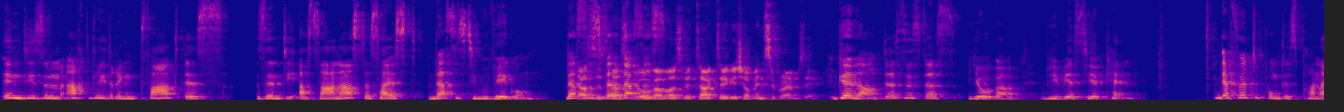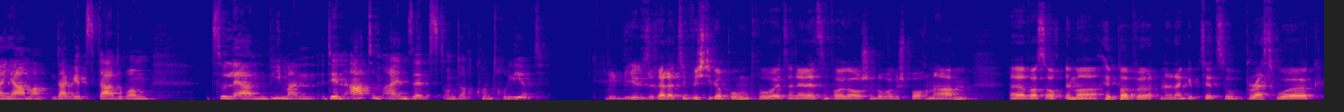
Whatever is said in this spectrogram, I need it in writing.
in diesem achtgliedrigen Pfad ist, sind die Asanas. Das heißt, das ist die Bewegung. Das, ist das, das Yoga, ist- was wir tagtäglich auf Instagram sehen. Genau, das ist das Yoga, wie wir es hier kennen. Der vierte Punkt ist Pranayama. Da geht es darum, zu lernen, wie man den Atem einsetzt und auch kontrolliert. Ein relativ wichtiger Punkt, wo wir jetzt in der letzten Folge auch schon drüber gesprochen haben, äh, was auch immer hipper wird. Ne? Dann gibt es jetzt so Breathwork,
